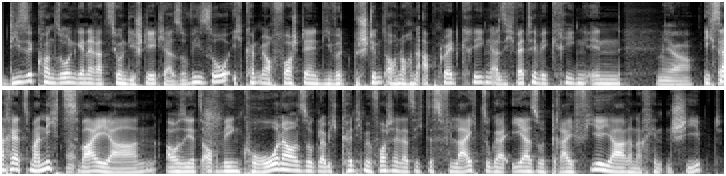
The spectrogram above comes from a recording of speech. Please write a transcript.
diese Konsolengeneration, die steht ja sowieso. Ich könnte mir auch vorstellen, die wird bestimmt auch noch ein Upgrade kriegen. Also ich wette, wir kriegen in, Ja. ich sage jetzt mal nicht Ja. zwei Jahren, also jetzt auch wegen Corona und so, glaube ich, könnte ich mir vorstellen, dass sich das vielleicht sogar eher so drei, vier Jahre nach hinten schiebt.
